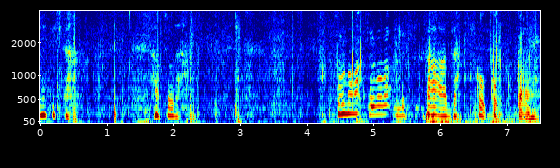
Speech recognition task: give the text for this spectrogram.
見えてきた。山頂だ。そのままそのままああ、じゃあ、こう、こ、こっからね。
